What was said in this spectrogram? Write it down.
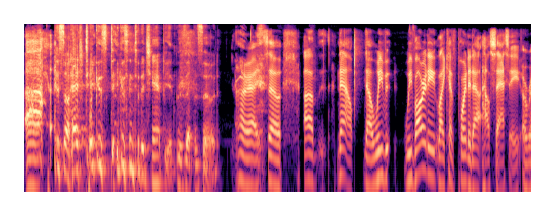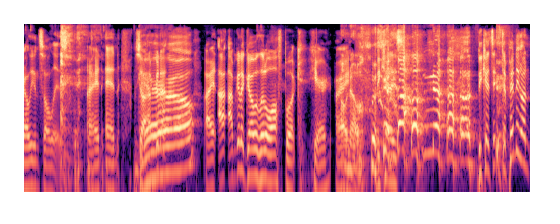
Uh, so, take us, take us into the champion this episode. All right. So, um, now, now we've we've already like have pointed out how sassy Aurelion Sol is. All right, and so Girl. I'm gonna. All right, I, am gonna go a little off book here. All right. Oh no. Because. oh no. Because it, depending on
